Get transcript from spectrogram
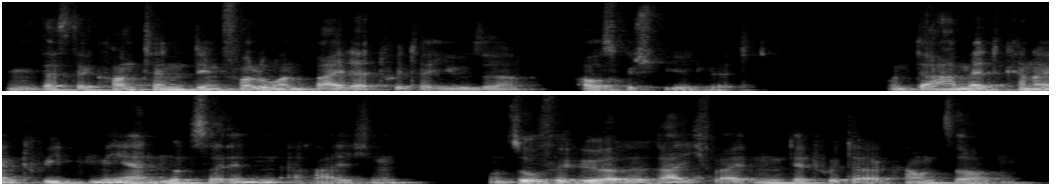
dass der Content den Followern beider Twitter-User ausgespielt wird. Und damit kann ein Tweet mehr NutzerInnen erreichen und so für höhere Reichweiten der Twitter-Account sorgen.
